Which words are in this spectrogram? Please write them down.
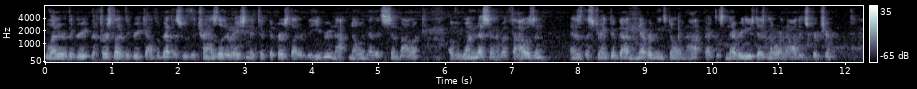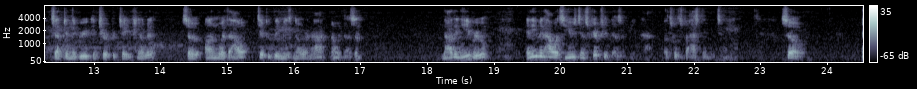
letter of the Greek, the first letter of the Greek alphabet. This was the transliteration. They took the first letter of the Hebrew, not knowing that it's symbolic of oneness and of a thousand. And as the strength of God never means no or not. In fact, it's never used as no or not in Scripture, except in the Greek interpretation of it. So un without typically means no or not. No, it doesn't. Not in Hebrew, and even how it's used in Scripture doesn't mean that. That's what's fascinating to me. So,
